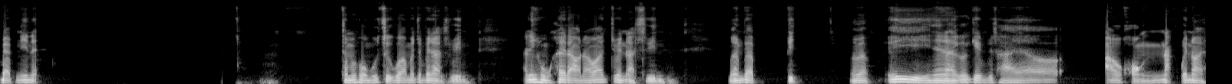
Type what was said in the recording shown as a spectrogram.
แบบนี้เนี่ย ทำไมผมรู้สึกว่ามันจะเป็นอัศวิน อันนี้ผมแค่เดานะว่าจะเป็นอัศวิน เหมือนแบบปิดเหมือนแบบเอ้ยไหนๆก็เกมสุดท้ายแล้ว เอาของหนักไปหน่อย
